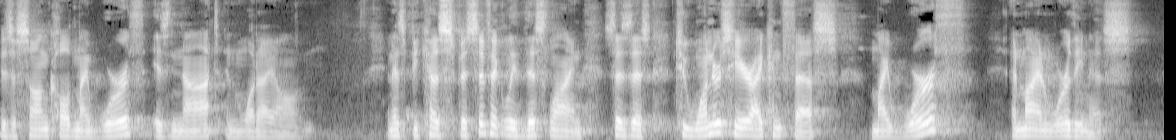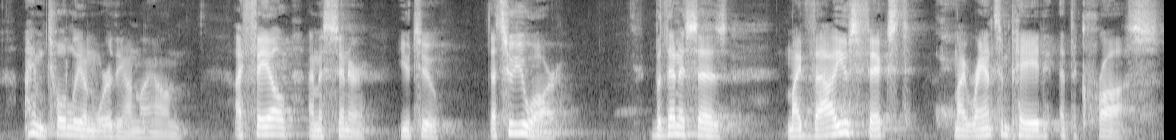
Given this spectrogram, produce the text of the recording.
is a song called My Worth is Not in What I Own. And it's because specifically this line says this Two wonders here I confess my worth and my unworthiness. I am totally unworthy on my own. I fail, I'm a sinner. You too. That's who you are. But then it says, My value's fixed, my ransom paid at the cross.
